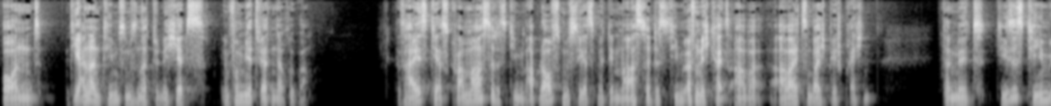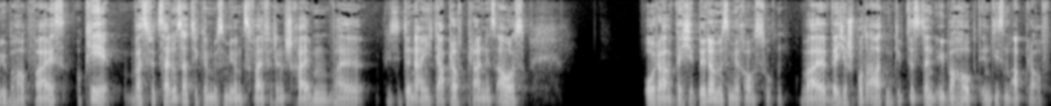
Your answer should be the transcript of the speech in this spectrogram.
Und die anderen Teams müssen natürlich jetzt informiert werden darüber. Das heißt, der Scrum Master des Teamablaufs müsste jetzt mit dem Master des Team Öffentlichkeitsarbeit zum Beispiel sprechen, damit dieses Team überhaupt weiß, okay, was für Zeitungsartikel müssen wir im Zweifel denn schreiben, weil wie sieht denn eigentlich der Ablaufplan jetzt aus? Oder welche Bilder müssen wir raussuchen? Weil welche Sportarten gibt es denn überhaupt in diesem Ablauf?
